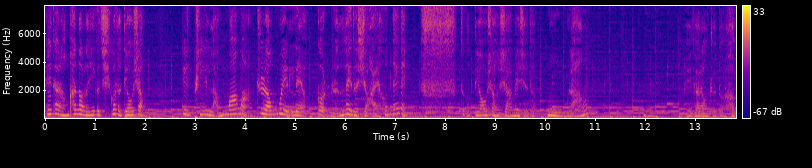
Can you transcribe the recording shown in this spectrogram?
黑太狼看到了一个奇怪的雕像，一匹狼妈妈居然喂两个人类的小孩喝奶奶。这个雕像下面写的“母狼”，黑太狼觉得很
